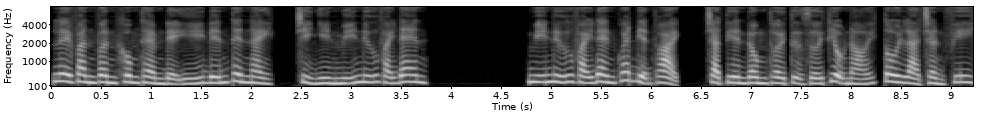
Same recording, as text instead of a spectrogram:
Lê Văn Vân không thèm để ý đến tên này, chỉ nhìn Mỹ nữ váy đen. Mỹ nữ váy đen quét điện thoại, trả tiền đồng thời tự giới thiệu nói tôi là Trần Phi.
